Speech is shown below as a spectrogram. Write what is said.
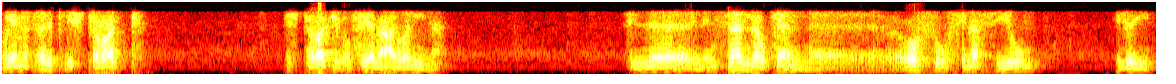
وهي مسألة الاشتراك اشتراك الأضحية مع الوليمة. الإنسان لو كان آه، عرسه في نفس يوم العيد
